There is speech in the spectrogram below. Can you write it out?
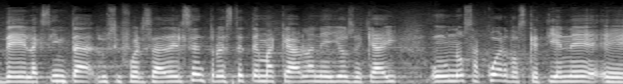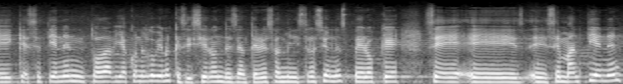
de la extinta Luz y Fuerza del Centro, este tema que hablan ellos de que hay unos acuerdos que, tiene, eh, que se tienen todavía con el gobierno, que se hicieron desde anteriores administraciones, pero que se, eh, eh, se mantienen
